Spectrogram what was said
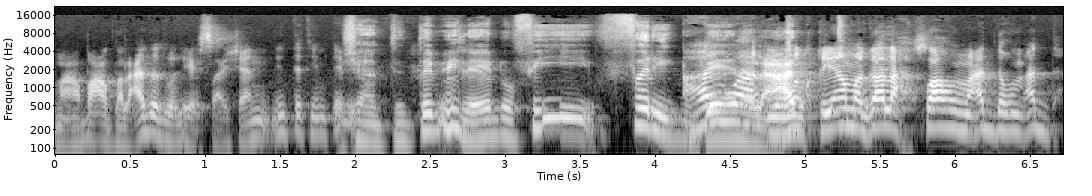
مع بعض العدد والإحصاء عشان أنت تنتبه. عشان تنتبه لأنه في فرق بين أيوه يوم العد القيامة قال أحصاهم عدهم عده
